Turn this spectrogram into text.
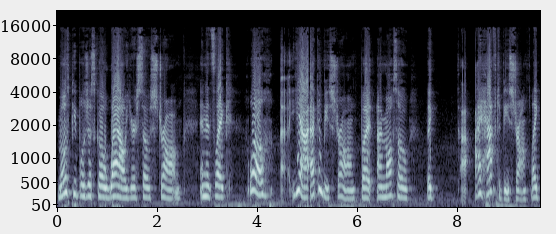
most people just go, "Wow, you're so strong." And it's like, well, uh, yeah, I can be strong, but I'm also like I have to be strong. Like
